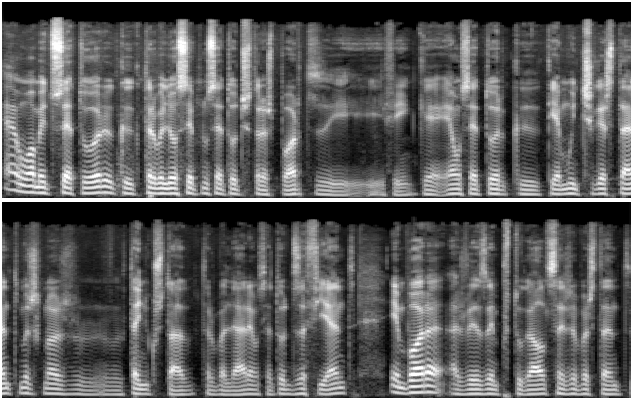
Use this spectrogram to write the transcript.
É um homem do setor que, que trabalhou sempre no setor dos transportes e, enfim, que é, é um setor que, que é muito desgastante, mas que nós eh, tenho gostado de trabalhar. É um setor desafiante, embora às vezes em Portugal seja bastante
